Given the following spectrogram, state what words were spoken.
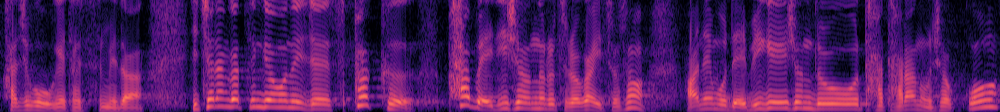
가지고 오게 됐습니다. 이 차량 같은 경우는 이제 스파크 팝 에디션으로 들어가 있어서 안에 뭐 내비게이션도 다 달아 놓으셨고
